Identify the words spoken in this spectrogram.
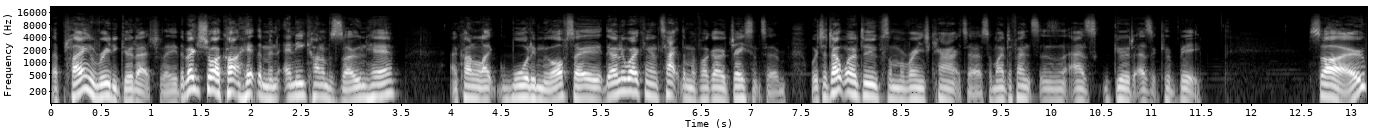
They're playing really good, actually. They're making sure I can't hit them in any kind of zone here and kind of like warding me off. So the only way I can attack them if I go adjacent to them, which I don't want to do because I'm a ranged character. So my defense isn't as good as it could be. So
